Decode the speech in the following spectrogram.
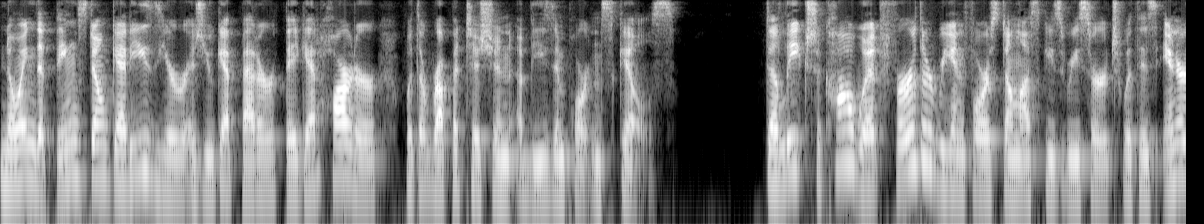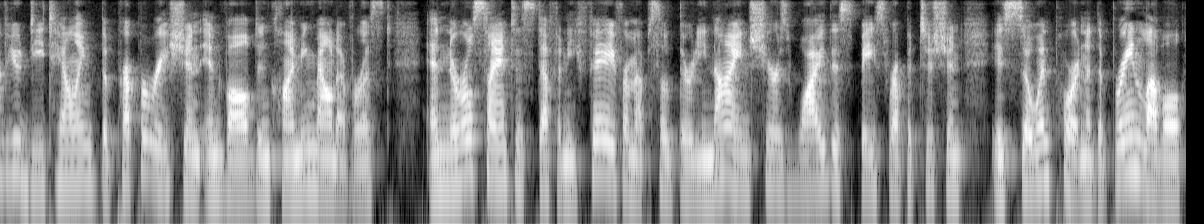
knowing that things don't get easier as you get better, they get harder with the repetition of these important skills. Dalik Shakawut further reinforced Dunlosky's research with his interview detailing the preparation involved in climbing Mount Everest, and neuroscientist Stephanie Fay from episode 39 shares why this space repetition is so important at the brain level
